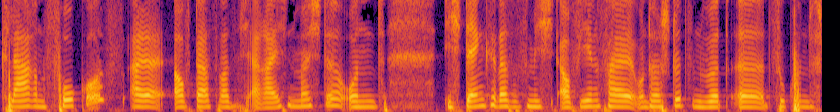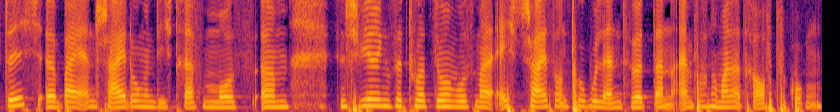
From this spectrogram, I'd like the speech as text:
klaren Fokus äh, auf das, was ich erreichen möchte. Und ich denke, dass es mich auf jeden Fall unterstützen wird äh, zukünftig äh, bei Entscheidungen, die ich treffen muss, ähm, in schwierigen Situationen, wo es mal echt scheiße und turbulent wird, dann einfach nochmal da drauf zu gucken.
